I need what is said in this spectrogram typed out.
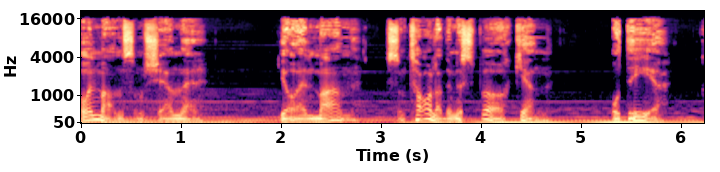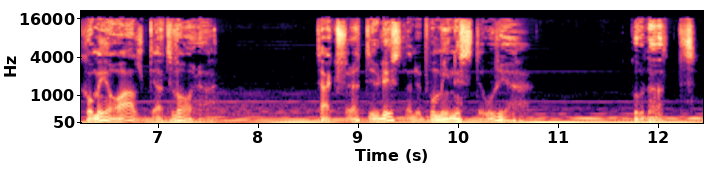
och en man som känner. Jag är en man som talade med spöken och det kommer jag alltid att vara. Tack för att du lyssnade på min historia. God natt.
